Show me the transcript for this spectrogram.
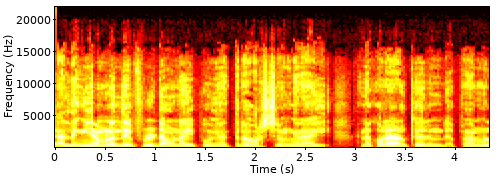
അല്ലെങ്കിൽ നമ്മൾ എന്താ ഫുൾ ഡൗൺ ആയി പോകും ഞാൻ എത്ര വർഷം ഇങ്ങനെ ആയി. അങ്ങനെ കുറേ ആൾക്കാരുണ്ട്. അപ്പോൾ നമ്മൾ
